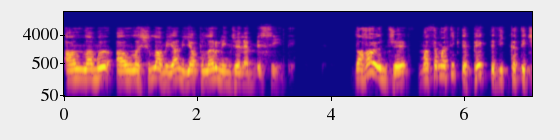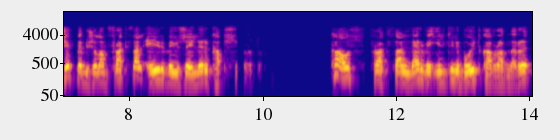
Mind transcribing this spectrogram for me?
anlamı anlaşılamayan yapıların incelenmesiydi. Daha önce matematikte pek de dikkati çekmemiş olan fraktal eğri ve yüzeyleri kapsıyordu. Kaos, fraktaller ve ilgili boyut kavramları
